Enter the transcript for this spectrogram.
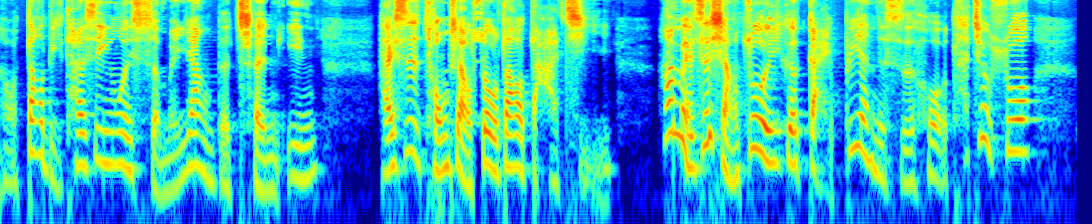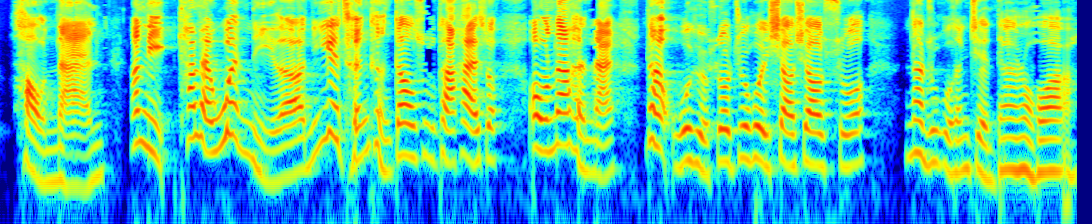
哈，到底他是因为什么样的成因，还是从小受到打击？他每次想做一个改变的时候，他就说好难。那你他来问你了，你也诚恳告诉他，他还说哦，那很难。那我有时候就会笑笑说。那如果很简单的话，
